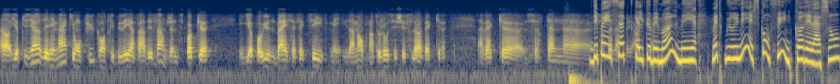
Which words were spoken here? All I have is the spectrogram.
Alors, il y a plusieurs éléments qui ont pu contribuer à faire descendre. Je ne dis pas qu'il n'y a pas eu une baisse effective, mais évidemment, on prend toujours ces chiffres-là avec avec euh, une certaine... Euh, Des pincettes, quelques bémols, mais Maître Brunet, est-ce qu'on fait une corrélation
